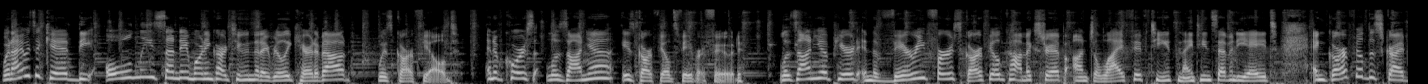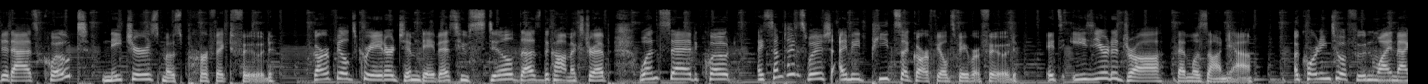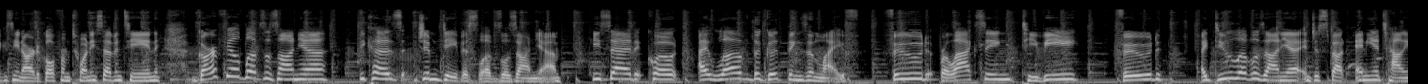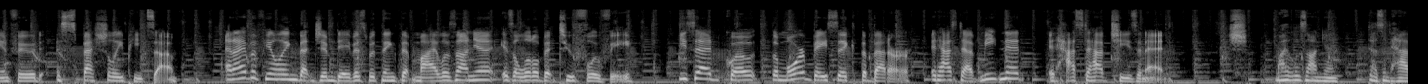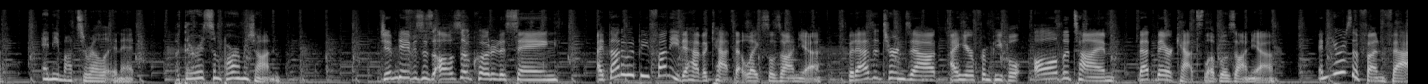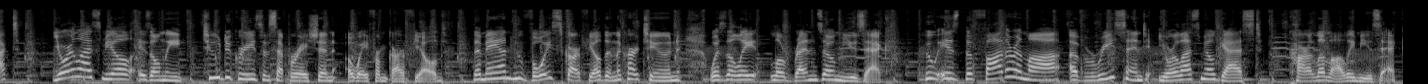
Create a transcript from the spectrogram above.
When I was a kid, the only Sunday morning cartoon that I really cared about was Garfield. And of course, lasagna is Garfield's favorite food. Lasagna appeared in the very first Garfield comic strip on July 15th, 1978, and Garfield described it as, quote, nature's most perfect food. Garfield's creator Jim Davis, who still does the comic strip, once said, quote, I sometimes wish I made pizza Garfield's favorite food. It's easier to draw than lasagna. According to a Food and Wine magazine article from 2017, Garfield loves lasagna because Jim Davis loves lasagna. He said, quote, I love the good things in life. Food, relaxing, TV, food. I do love lasagna and just about any Italian food, especially pizza. And I have a feeling that Jim Davis would think that my lasagna is a little bit too floofy. He said, quote, the more basic, the better. It has to have meat in it, it has to have cheese in it. Shh, my lasagna doesn't have any mozzarella in it, but there is some Parmesan. Jim Davis is also quoted as saying, I thought it would be funny to have a cat that likes lasagna, but as it turns out, I hear from people all the time that their cats love lasagna. And here's a fun fact Your Last Meal is only two degrees of separation away from Garfield. The man who voiced Garfield in the cartoon was the late Lorenzo Music, who is the father in law of recent Your Last Meal guest, Carla Lalli Music.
